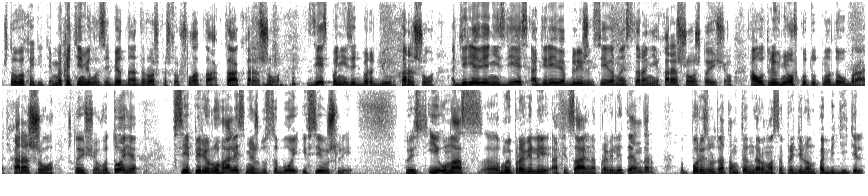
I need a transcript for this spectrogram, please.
Что вы хотите? Мы хотим велосипедная дорожка, чтобы шла так, так, хорошо. Здесь понизить бордюр, хорошо. А деревья не здесь, а деревья ближе к северной стороне, хорошо. Что еще? А вот ливневку тут надо убрать, хорошо. Что еще? В итоге все переругались между собой и все ушли. То есть и у нас э, мы провели, официально провели тендер. По результатам тендера у нас определен победитель,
